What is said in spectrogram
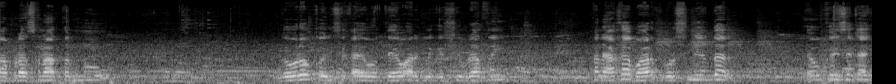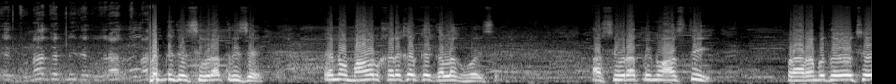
આપણા સનાતનનું ગૌરવ કરી શકાય એવો તહેવાર એટલે કે શિવરાત્રિ. અને આખા ભારત વર્ષની અંદર એવું કહી શકાય કે જુનાગઢની જે ગુજરાત, જુનાગઢની જે શિવરાત્રિ છે, એનો માહોલ ખરેખર કંઈક અલગ હોય છે. આ શિવરાત્રિનો આજથી પ્રારંભ થયો છે.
